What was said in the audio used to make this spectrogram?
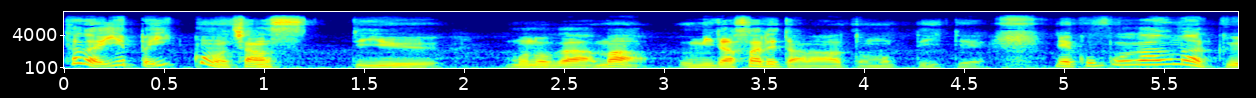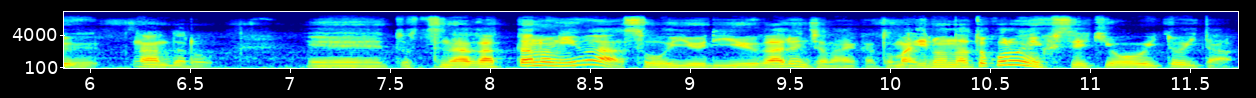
ただやっぱ1個のチャンスっていうものが、まあ、生み出されたなと思っていて、で、ここがうまく、なんだろう、えーと、つながったのにはそういう理由があるんじゃないかと、まあ、いろんなところに布石を置いといた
